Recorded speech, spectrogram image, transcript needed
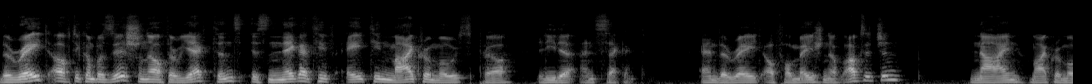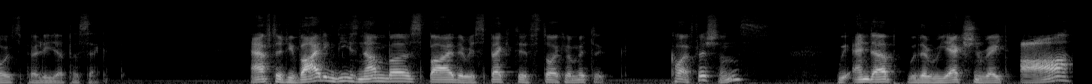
the rate of decomposition of the reactants is negative 18 micromoles per liter and second, and the rate of formation of oxygen 9 micromoles per liter per second. After dividing these numbers by the respective stoichiometric coefficients, we end up with a reaction rate R,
